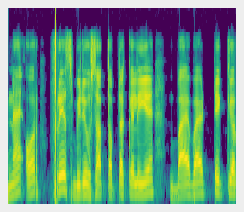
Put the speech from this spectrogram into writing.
नए और फ्रेश वीडियो के साथ। तब तक के लिए बाय बाय टेक केयर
